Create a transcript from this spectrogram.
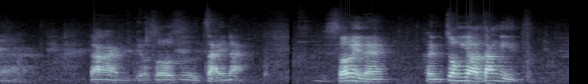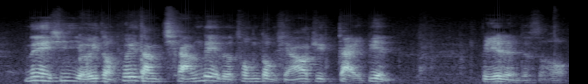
呃，当然有时候是灾难，所以呢很重要，当你内心有一种非常强烈的冲动，想要去改变别人的时候。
